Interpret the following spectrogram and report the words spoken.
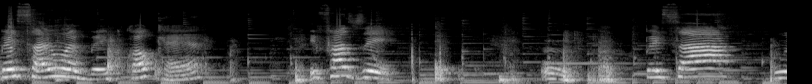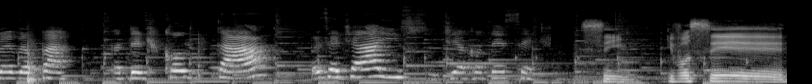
pensar em um evento qualquer e fazer. Um, pensar no evento pra, pra gente contar, gente, ah, isso que ia acontecer. Sim. E você.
